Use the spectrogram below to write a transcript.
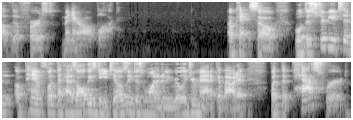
of the first Monero block? Okay, so we'll distribute in a pamphlet that has all these details. We just wanted to be really dramatic about it. But the password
